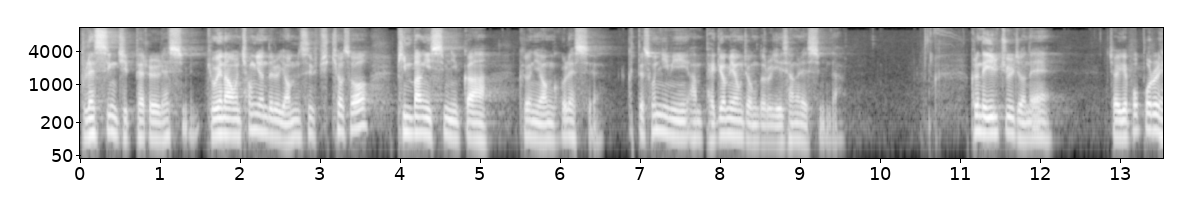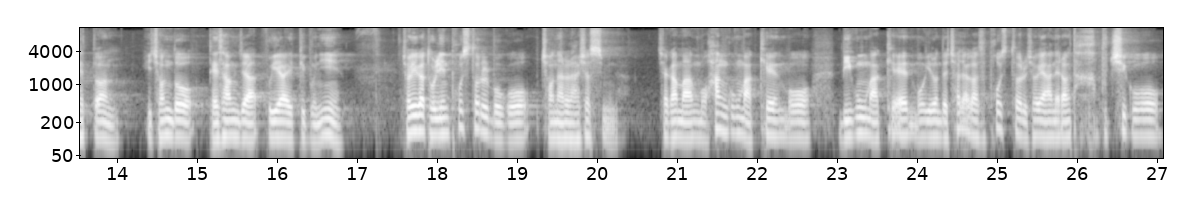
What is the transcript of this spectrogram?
블레싱 집회를 했습니다. 교회 나온 청년들을 연습시켜서 빈방이 있습니까? 그런 연극을 했어요. 그때 손님이 한 100여 명 정도를 예상을 했습니다. 그런데 일주일 전에 저에게 뽀뽀를 했던 이 전도 대상자 VIP 분이 저희가 돌린 포스터를 보고 전화를 하셨습니다. 제가 막 뭐 한국 마켓, 뭐 미국 마켓 뭐 이런 데 찾아가서 포스터를 저희 아내랑 다 붙이고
